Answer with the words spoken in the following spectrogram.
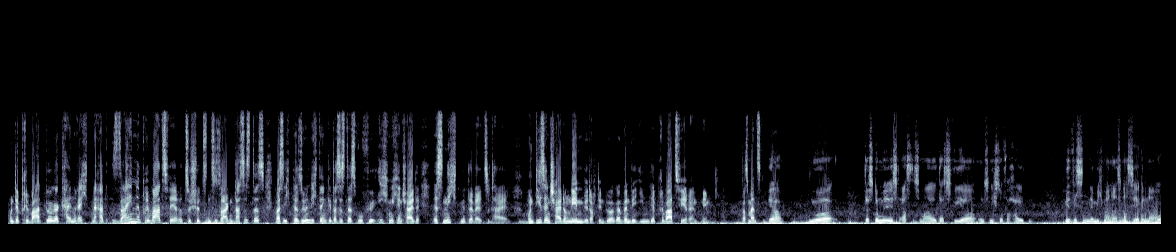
und der Privatbürger kein Recht mehr hat, seine Privatsphäre zu schützen, zu sagen, das ist das, was ich persönlich denke, das ist das, wofür ich mich entscheide, es nicht mit der Welt zu teilen. Und diese Entscheidung nehmen wir doch den Bürger, wenn wir ihnen der Privatsphäre entnehmen. Was meinst du? Ja, nur das Dumme ist erstens mal, dass wir uns nicht so verhalten. Wir wissen nämlich meiner Ansicht nach sehr genau,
